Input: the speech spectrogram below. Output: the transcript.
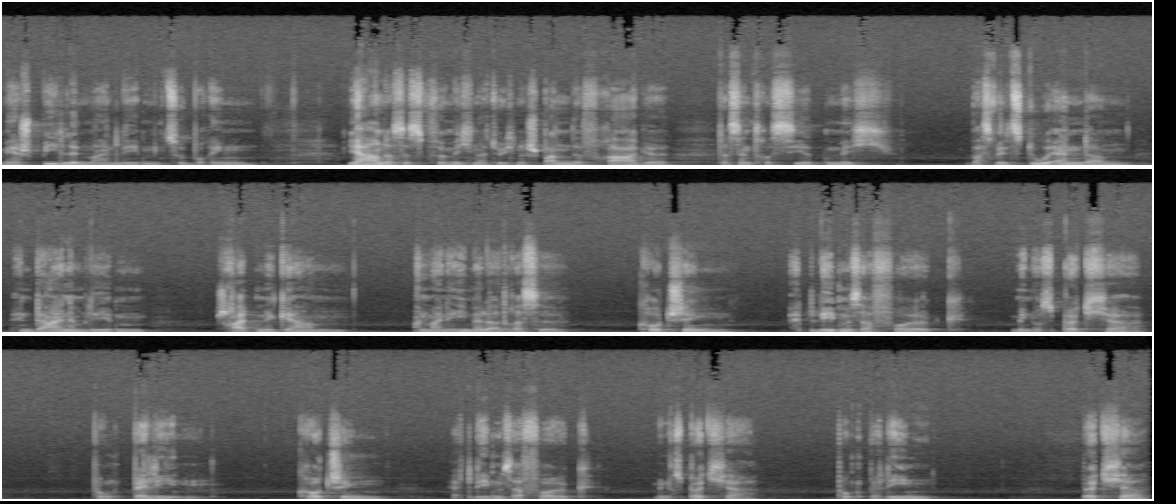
mehr Spiel in mein Leben zu bringen. Ja, und das ist für mich natürlich eine spannende Frage. Das interessiert mich. Was willst du ändern in deinem Leben? Schreib mir gern an meine E-Mail-Adresse coaching lebenserfolg-böttcher.berlin. Coaching at lebenserfolg-böttcher.berlin. Böttcher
